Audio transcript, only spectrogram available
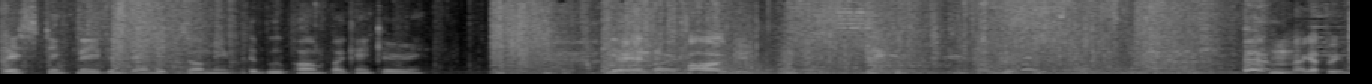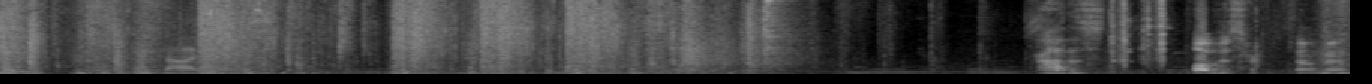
There's stink nades and bandages on me with the blue pump I can't carry. Yeah, Man, fire. fog, dude. I got three movies. Nice. God, this, love this freaking sound, man.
